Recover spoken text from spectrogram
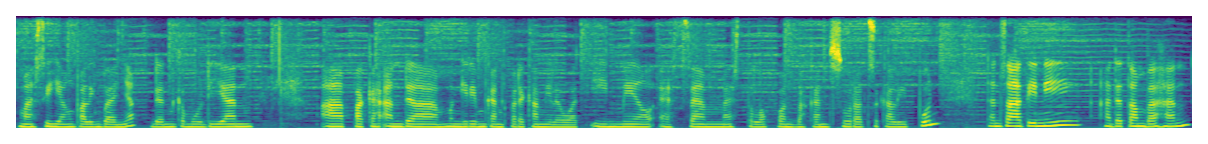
masih yang paling banyak, dan kemudian apakah Anda mengirimkan kepada kami lewat email, SMS, telepon, bahkan surat sekalipun. Dan saat ini ada tambahan,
